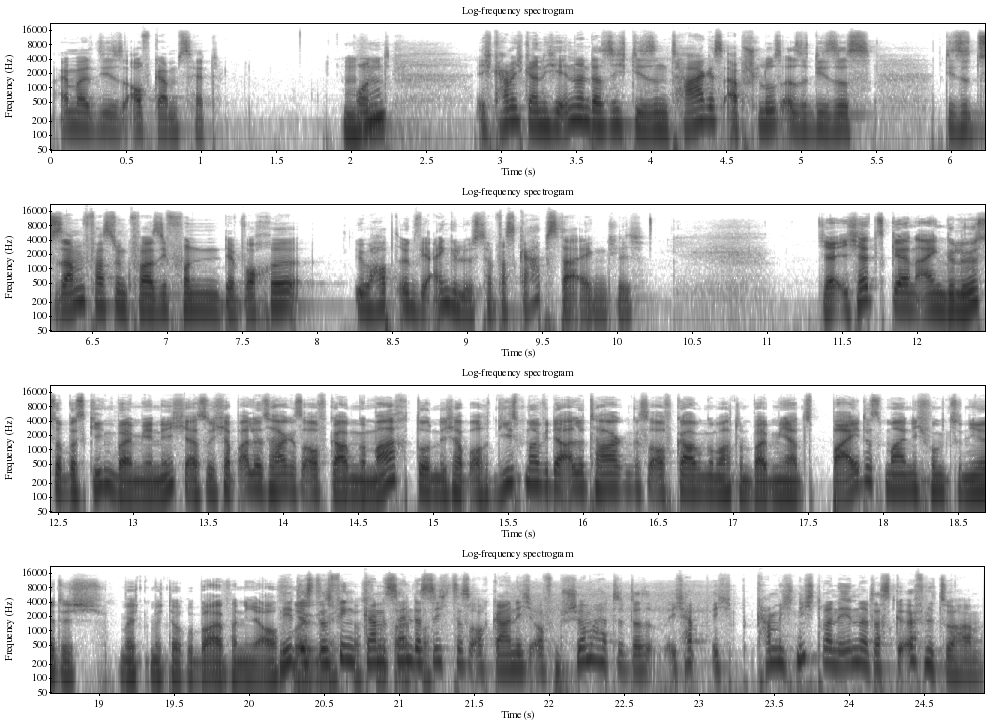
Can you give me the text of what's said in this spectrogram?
einmal dieses Aufgabenset. Mhm. Und ich kann mich gar nicht erinnern, dass ich diesen Tagesabschluss, also dieses, diese Zusammenfassung quasi von der Woche überhaupt irgendwie eingelöst habe. Was gab es da eigentlich? Ja, ich hätte es gern eingelöst, aber es ging bei mir nicht. Also ich habe alle Tagesaufgaben gemacht und ich habe auch diesmal wieder alle Tagesaufgaben gemacht und bei mir hat es beides mal nicht funktioniert. Ich möchte mich darüber einfach nicht aufregen. Nee, das, deswegen kann es sein, dass ich das auch gar nicht auf dem Schirm hatte. Dass, ich, hab, ich kann mich nicht daran erinnern, das geöffnet zu haben,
